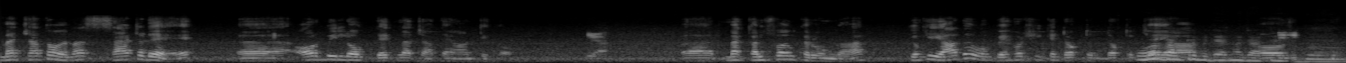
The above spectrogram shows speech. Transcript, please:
मैं चाहता हूँ ना सैटरडे और भी लोग देखना चाहते हैं आंटी को। या अ, मैं कंफर्म करूँगा क्योंकि याद है वो बेहोशी के डॉक्टर डॉक्टर और जया डॉक्टर और हैं हम्म।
